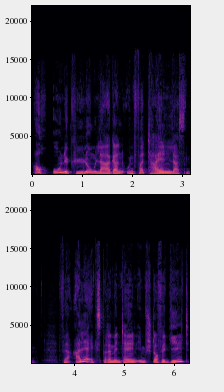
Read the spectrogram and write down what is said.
auch ohne Kühlung lagern und verteilen lassen. Für alle experimentellen Impfstoffe gilt,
